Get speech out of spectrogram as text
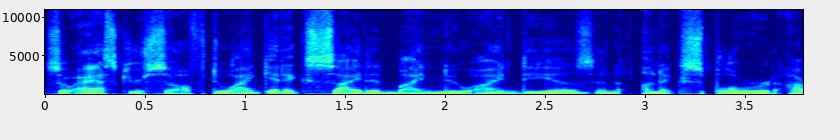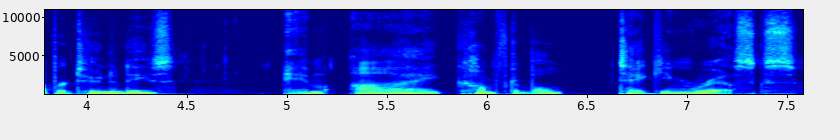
So ask yourself Do I get excited by new ideas and unexplored opportunities? Am I comfortable taking risks?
